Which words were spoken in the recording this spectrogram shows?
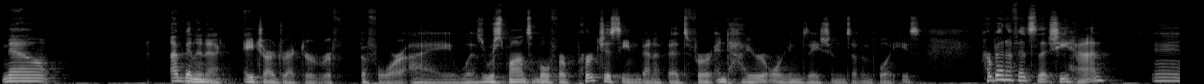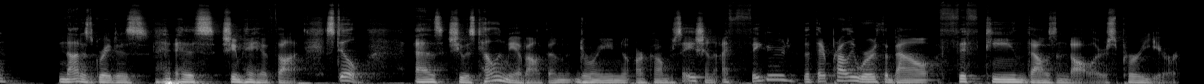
Now, I've been an HR director before. I was responsible for purchasing benefits for entire organizations of employees. Her benefits that she had, eh, not as great as, as she may have thought. Still, as she was telling me about them during our conversation, I figured that they're probably worth about $15,000 per year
